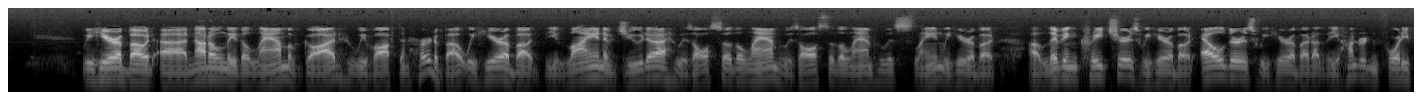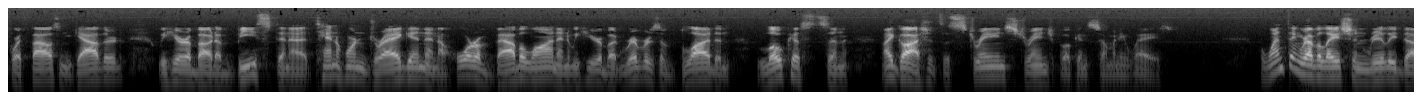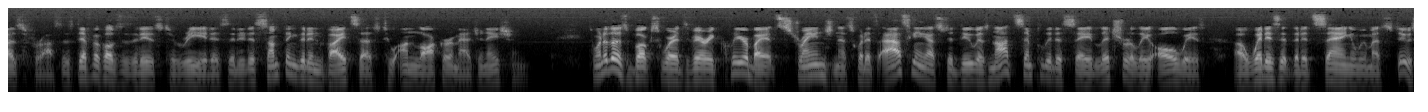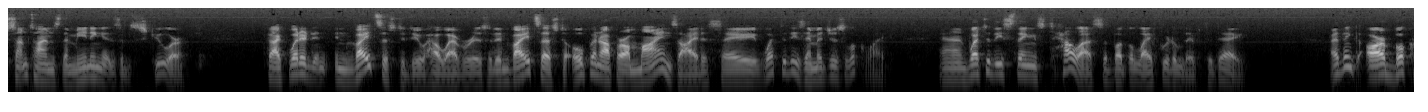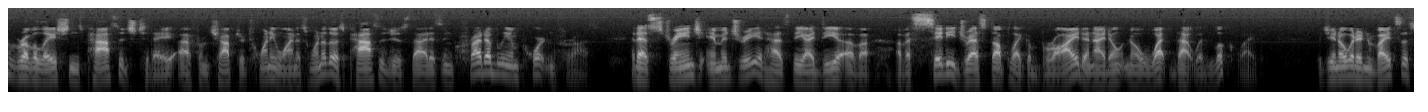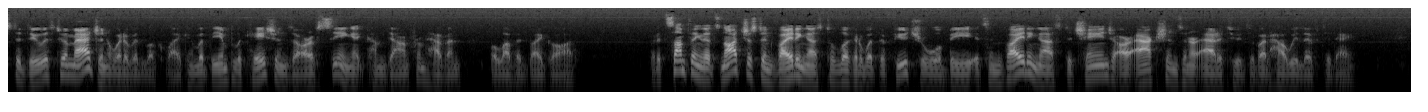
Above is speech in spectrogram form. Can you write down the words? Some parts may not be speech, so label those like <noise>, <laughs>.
We hear about uh, not only the Lamb of God, who we've often heard about, we hear about the Lion of Judah, who is also the Lamb, who is also the Lamb who is slain. We hear about uh, living creatures. We hear about elders. We hear about uh, the 144,000 gathered. We hear about a beast and a ten horned dragon and a whore of Babylon, and we hear about rivers of blood and locusts, and my gosh, it's a strange, strange book in so many ways. One thing Revelation really does for us, as difficult as it is to read, is that it is something that invites us to unlock our imagination. It's one of those books where it's very clear by its strangeness. What it's asking us to do is not simply to say literally always, uh, what is it that it's saying and we must do. Sometimes the meaning is obscure. In fact, what it invites us to do, however, is it invites us to open up our mind's eye to say, what do these images look like? And what do these things tell us about the life we're to live today? I think our book of Revelations passage today uh, from chapter 21 is one of those passages that is incredibly important for us. It has strange imagery. It has the idea of a, of a city dressed up like a bride, and I don't know what that would look like. But you know what it invites us to do is to imagine what it would look like and what the implications are of seeing it come down from heaven, beloved by God. But it's something that's not just inviting us to look at what the future will be, it's inviting us to change our actions and our attitudes about how we live today.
